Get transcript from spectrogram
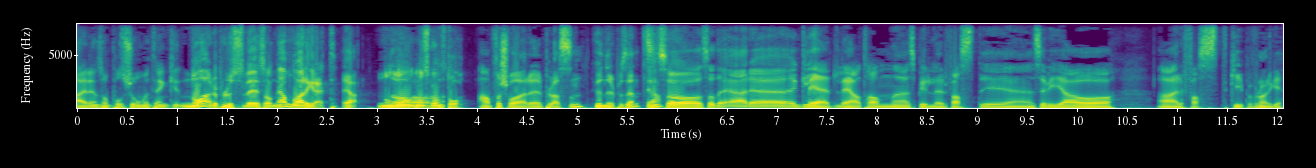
er i en sånn posisjon vi tenker Nå er det plutselig sånn Ja, men nå er det greit. Ja, Nå, nå, nå skal han stå. Han forsvarer plassen 100 Ja. så, så det er eh, gledelig at han eh, spiller fast i eh, Sevilla og er fast keeper for Norge.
